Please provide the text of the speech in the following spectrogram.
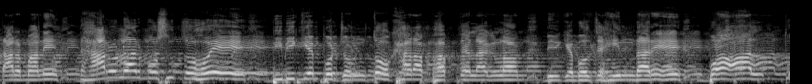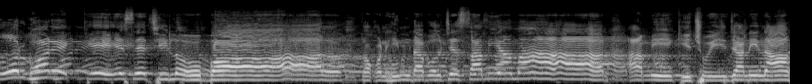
তার মানে ধারণার বসুত হয়ে বিবিকে পর্যন্ত খারাপ ভাবতে লাগলাম। বিবিকে বলছে, হিন্দারে, বল, তোর ঘরে কে এসেছিল? বল। তখন হিন্দা বলছে, স্বামী আমার, আমি কিছুই জানি না।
